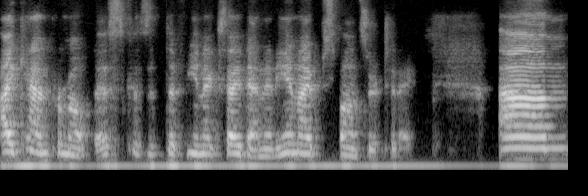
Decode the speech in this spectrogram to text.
I can promote this because it's the Phoenix identity and I'm sponsored today. Um,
